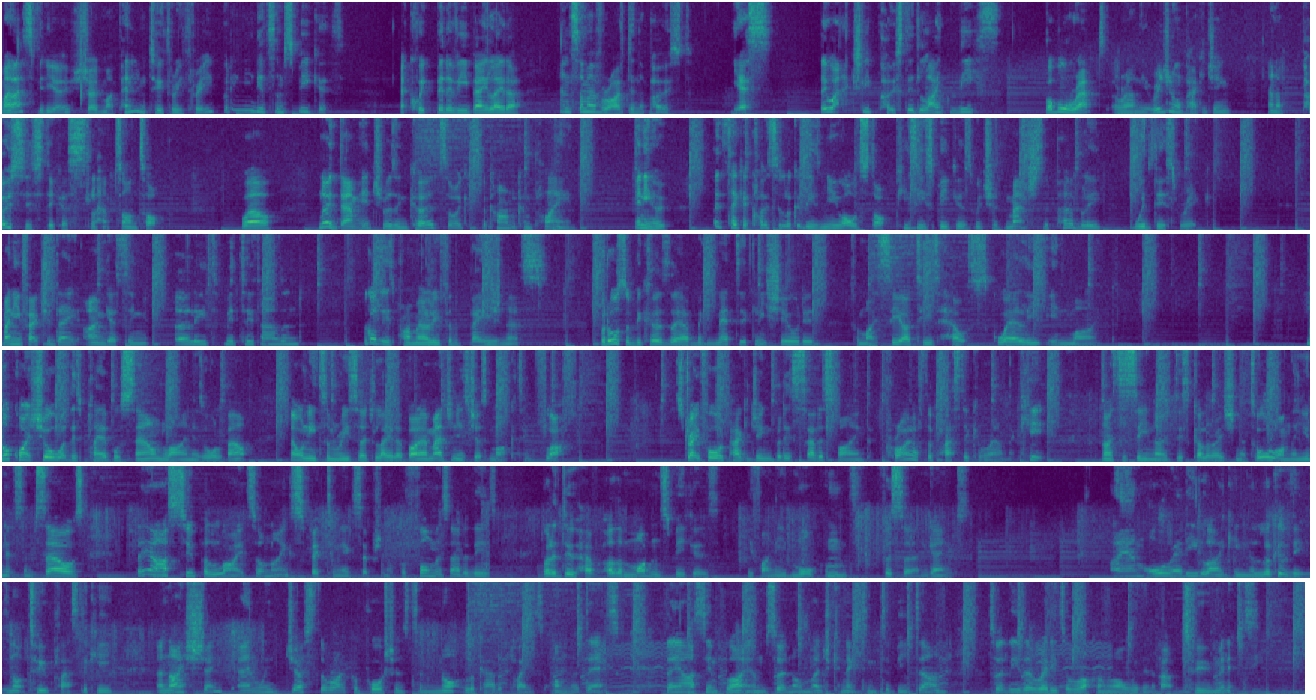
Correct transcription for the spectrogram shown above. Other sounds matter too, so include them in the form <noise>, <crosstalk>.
My last video showed my Pentium 233, but it needed some speakers. A quick bit of eBay later, and some have arrived in the post. Yes, they were actually posted like this. Bubble wrapped around the original packaging and a postage sticker <laughs> slapped on top. Well, no damage was incurred, so I guess I can't complain. Anywho, let's take a closer look at these new old stock PC speakers which should match superbly with this rig. Manufacture date, I'm guessing early to mid 2000. I got these primarily for the beigeness, but also because they are magnetically shielded for my CRT's health squarely in mind. Not quite sure what this playable sound line is all about, that will need some research later, but I imagine it's just marketing fluff. Straightforward packaging, but it's satisfying to pry off the plastic around the kit. Nice to see no discoloration at all on the units themselves, they are super light, so I'm not expecting exceptional performance out of these, but I do have other modern speakers if I need more oomph for certain games. I am already liking the look of these, not too plasticky, a nice shape and with just the right proportions to not look out of place on the desk. They are simple items, so not much connecting to be done, so these are ready to rock and roll within about 2 minutes.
